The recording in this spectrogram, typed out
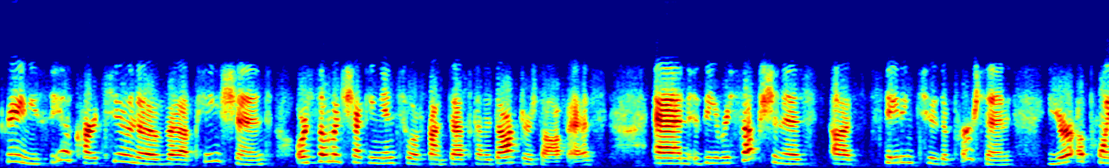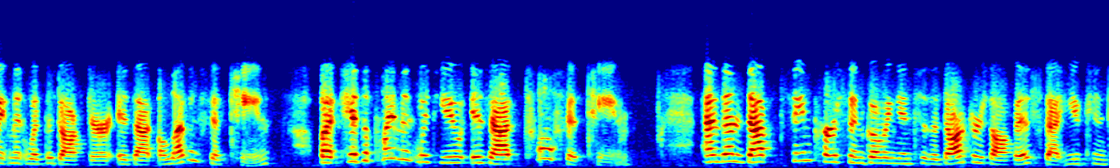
screen, you see a cartoon of a patient or someone checking into a front desk at a doctor's office. And the receptionist uh, stating to the person, your appointment with the doctor is at 11.15, but his appointment with you is at 12.15. And then that same person going into the doctor's office that you can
